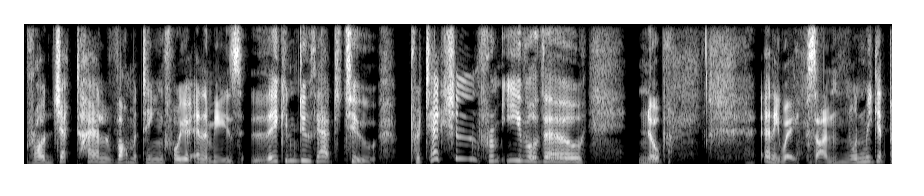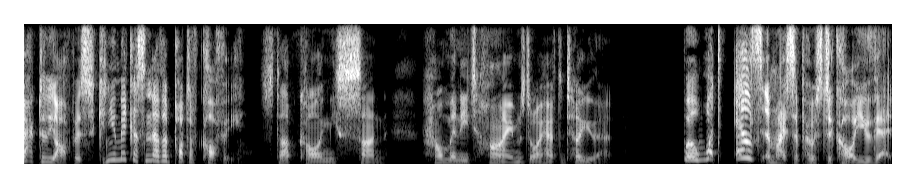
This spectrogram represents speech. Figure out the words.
Projectile vomiting for your enemies? They can do that too. Protection from evil, though? Nope. Anyway, son, when we get back to the office, can you make us another pot of coffee? Stop calling me son. How many times do I have to tell you that? Well, what else am I supposed to call you then?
